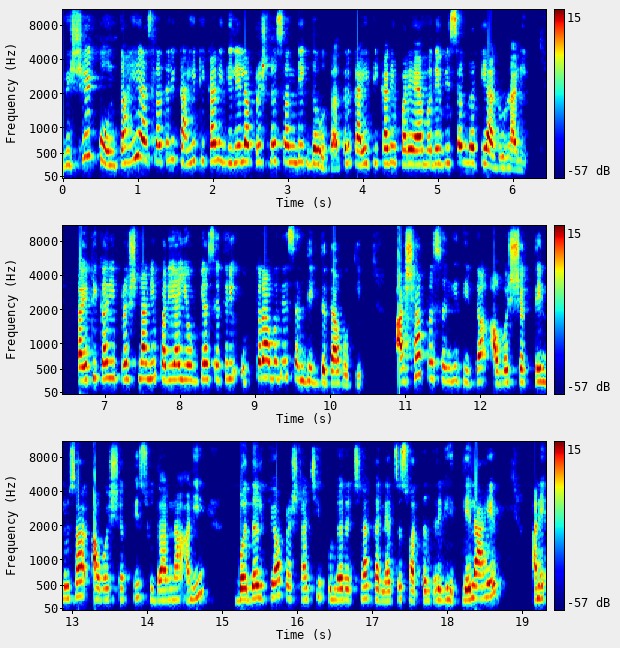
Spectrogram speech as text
विषय कोणताही असला तरी काही ठिकाणी दिलेला प्रश्न संदिग्ध होता तर काही ठिकाणी पर्यायामध्ये विसंगती आढळून आली. काही ठिकाणी प्रश्नांनी पर्याय योग्य असले तरी उत्तरामध्ये संदिग्धता होती. अशा प्रसंगी तिथं आवश्यकतेनुसार आवश्यक ती सुधारणा आणि बदल किंवा प्रश्नाची पुनर्रचना करण्याचं स्वातंत्र्य घेतलेलं आहे. आणि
